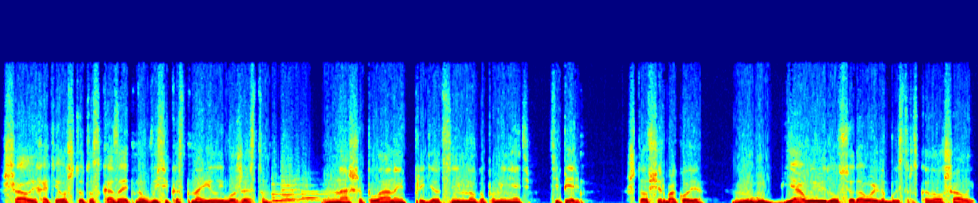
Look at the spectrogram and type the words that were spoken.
Шалый хотел что-то сказать, но Высик остановил его жестом. «Наши планы придется немного поменять. Теперь, что в Щербакове?» «Ну, я выведал все довольно быстро», — сказал Шалый.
